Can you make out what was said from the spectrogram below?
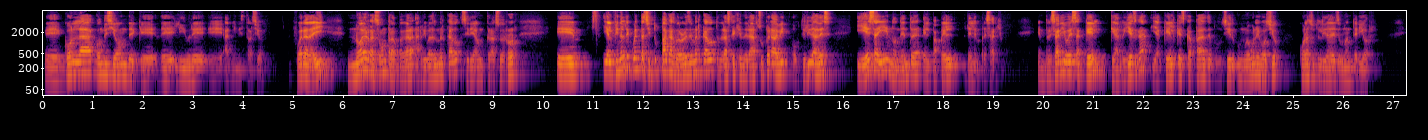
eh, con la condición de que de libre eh, administración. Fuera de ahí, no hay razón para pagar arriba del mercado, sería un craso error. Eh, y al final de cuentas, si tú pagas valores de mercado, tendrás que generar superávit o utilidades, y es ahí en donde entra el papel del empresario. Empresario es aquel que arriesga y aquel que es capaz de producir un nuevo negocio con las utilidades de uno anterior.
